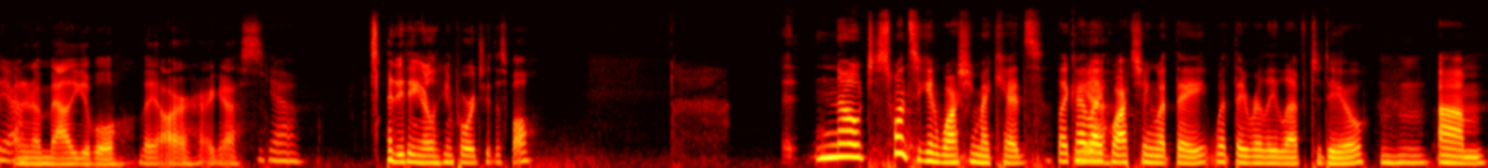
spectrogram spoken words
I don't know, malleable they are, I guess. yeah. Anything you're looking forward to this fall? No, just once again watching my kids. Like I Yeah. like watching what they what they really love to do. Mm-hmm. Um,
